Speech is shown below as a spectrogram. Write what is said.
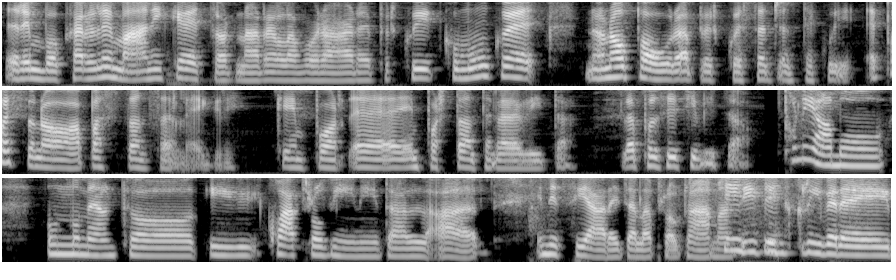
rimboccare le maniche e tornare a lavorare. Per cui comunque non ho paura per questa gente qui. E poi sono abbastanza allegri, che è, import- è importante nella vita, la positività. Torniamo un momento i quattro vini dal uh, iniziare del programma, sì, di sì. descrivere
